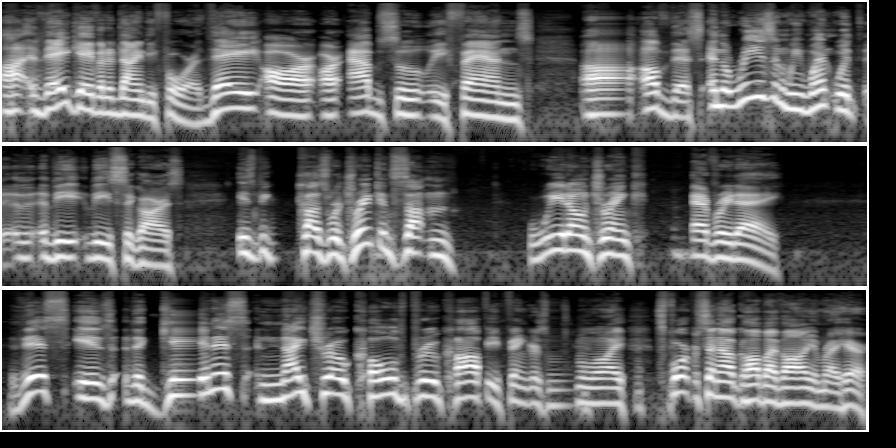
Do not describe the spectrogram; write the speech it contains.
uh, they gave it a 94. They are are absolutely fans uh, of this. And the reason we went with uh, the, these cigars is because we're drinking something we don't drink every day. This is the Guinness Nitro Cold Brew Coffee, Fingers Malloy. It's 4% alcohol by volume right here.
